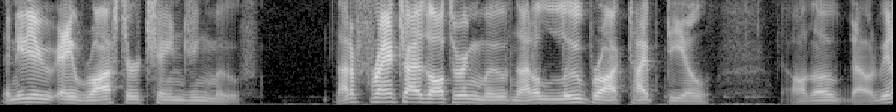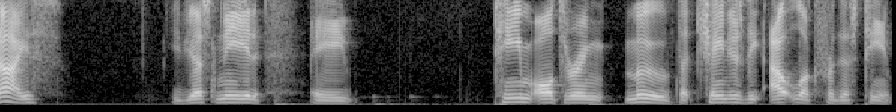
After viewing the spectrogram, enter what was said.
They need a, a roster changing move. Not a franchise altering move, not a Lou Brock type deal. Although that would be nice. You just need a team altering move that changes the outlook for this team.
